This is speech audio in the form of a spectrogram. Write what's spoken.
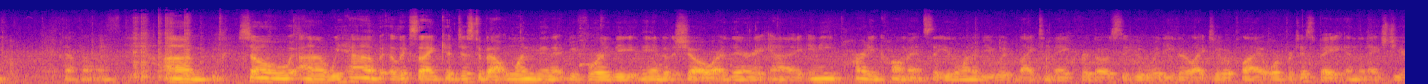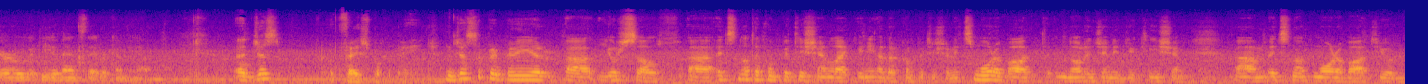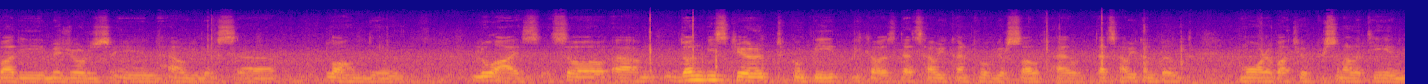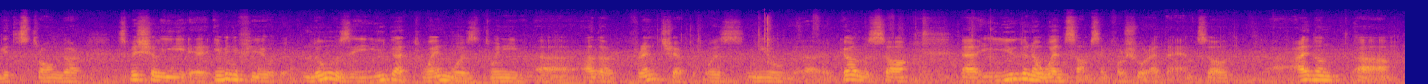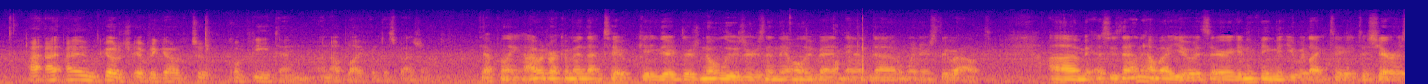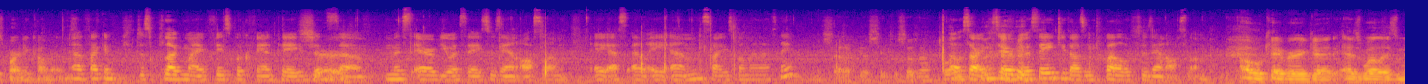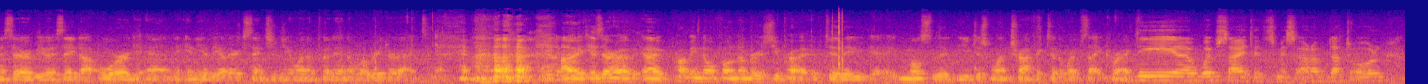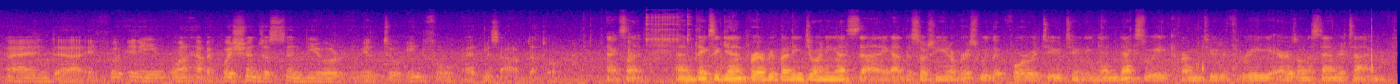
Definitely. Um, so uh, we have, it looks like just about one minute before the, the end of the show. Are there uh, any parting comments that either one of you would like to make for those who would either like to apply or participate in the next year with the events that are coming up? Uh, just Facebook page. Just to prepare uh, yourself, uh, it's not a competition like any other competition. It's more about knowledge and education. Um, it's not more about your body measures and how you look, uh, blonde, blue eyes. So um, don't be scared to compete because that's how you can prove yourself. How, that's how you can build more about your personality and get stronger. Especially uh, even if you lose, you got to was 20 uh, other friendship with new uh, girls. So uh, you're gonna win something for sure at the end. So I don't. Uh, I, I, encourage every girl to compete and, and apply for this pageant. Definitely, I would recommend that too. There, there's no losers in the whole event and winners throughout. Um, uh, Suzanne, how about you? Is there anything that you would like to, to share as parting comments? Uh, if I can just plug my Facebook fan page, Sure. it's um, Miss Arab USA Suzanne Aslam, A S L A M. That's how you spell my last name. Miss Arab USA Oh, 2012. sorry, Miss Arab USA 2012, Suzanne Aslam. Oh, okay, very good. As well as MissArabUSA.org and any of the other extensions you want to put in, and we'll redirect. Yes. uh, is there a, uh, probably no phone numbers? You probably to the uh, most of the you just want traffic to the website, correct? The uh, website is missarab.org, and uh, if anyone have a question, just send your email to info at missarab.org. Excellent. And thanks again for everybody joining us uh, at the Social Universe. We look forward to tuning in next week from 2 to 3 Arizona Standard Time.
